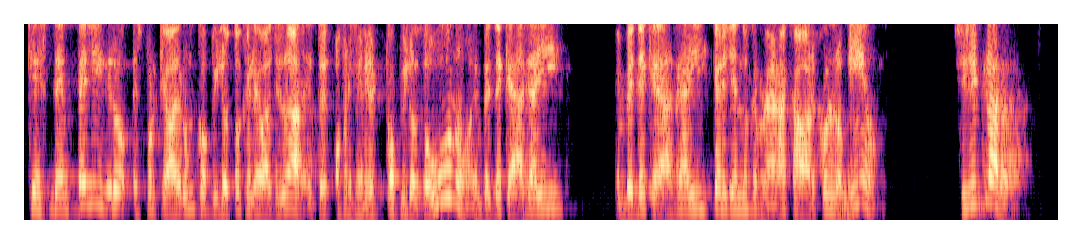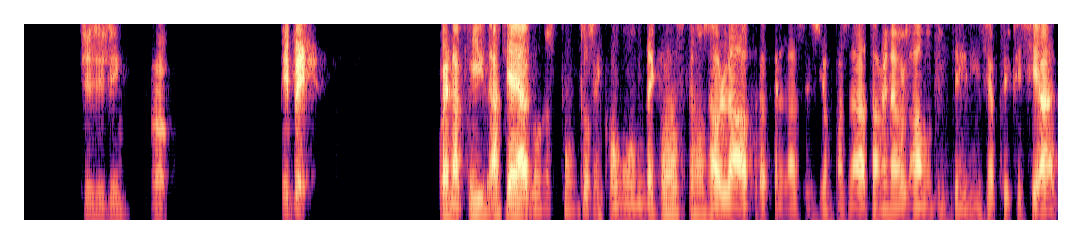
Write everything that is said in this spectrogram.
que esté en peligro es porque va a haber un copiloto que le va a ayudar. Entonces, ofrecer el copiloto uno, en vez de quedarse ahí, en vez de quedarse ahí creyendo que me van a acabar con lo mío. Sí, sí, claro. Sí, sí, sí. Pipe. Bueno, aquí, aquí hay algunos puntos en común de cosas que hemos hablado. Creo que en la sesión pasada también hablábamos de inteligencia artificial.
